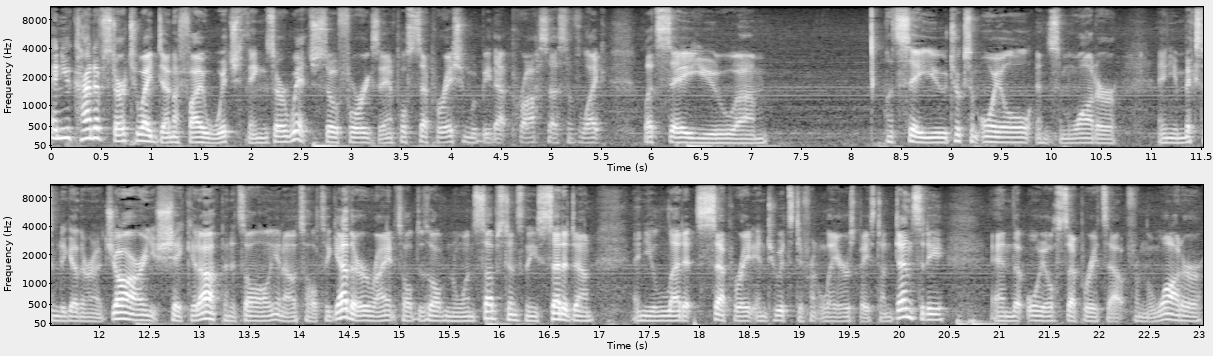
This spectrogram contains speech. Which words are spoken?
and you kind of start to identify which things are which. So, for example, separation would be that process of like, let's say you, um, let's say you took some oil and some water and you mix them together in a jar and you shake it up and it's all you know it's all together right? It's all dissolved into one substance then you set it down and you let it separate into its different layers based on density and the oil separates out from the water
